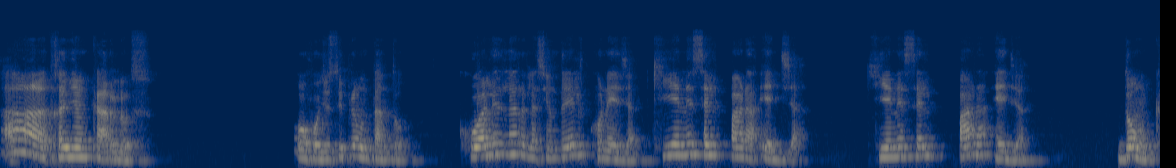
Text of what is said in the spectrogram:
Ah, très bien, Carlos. Ojo, yo estoy preguntando, ¿cuál es la relación de él con ella? ¿Quién es él para ella? ¿Quién es él para ella? Donc,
